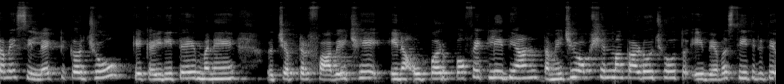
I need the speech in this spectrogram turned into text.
તમે સિલેક્ટ કરજો કે કઈ રીતે મને ચેપ્ટર ફાવે છે, એના ઉપર પરફેક્ટલી ધ્યાન તમે જે ઓપ્શનમાં કાઢો છો, તો એ વ્યવસ્થિત રીતે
